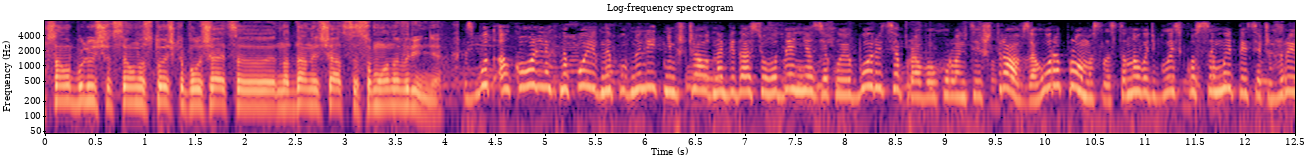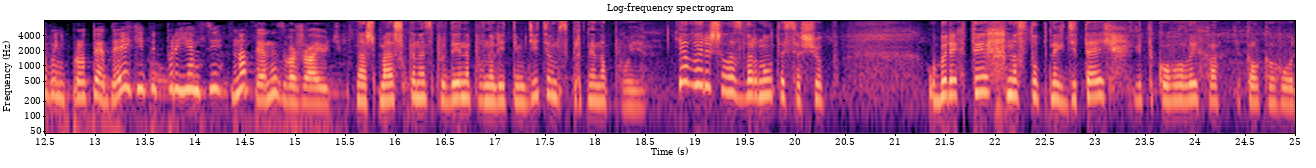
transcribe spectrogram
Саме болюче це у нас точка, виходить, на даний час це самогоноваріння. Збут алкогольних напоїв неповнолітнім – ще одна біда сьогодення, з якою борються правоохоронці. Штраф за горе промисли становить близько 7 тисяч гривень. Проте деякі підприємці на те не зважають. Наш мешканець продає неповнолітнім дітям спиртні напої. Я вирішила звернутися, щоб уберегти наступних дітей від такого лиха, як алкоголь.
